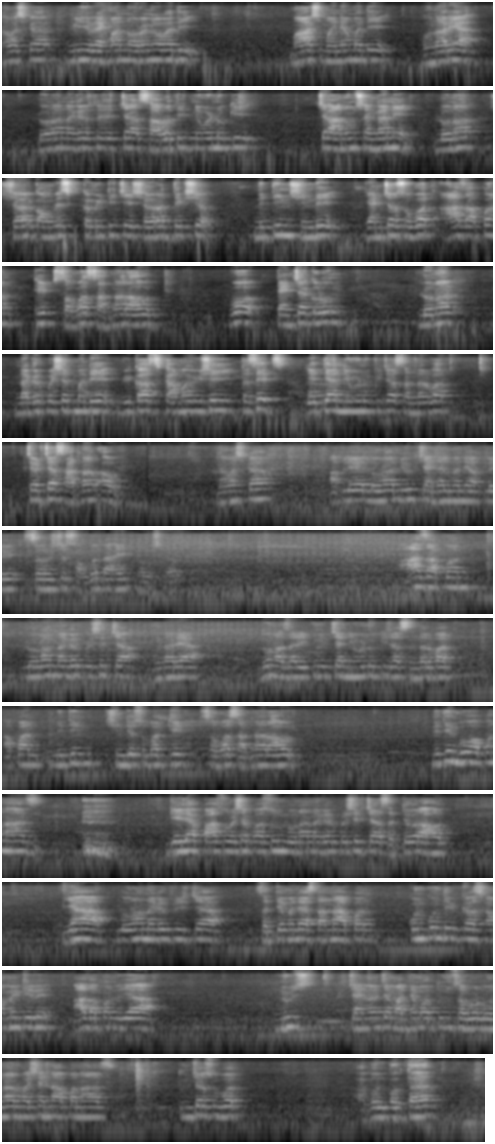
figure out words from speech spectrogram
नमस्कार मी रहमान औरंगाबादी. मार्च महिन्यामध्ये होणाऱ्या लोणार नगर परिषदच्या सार्वत्रिक निवडणुकीच्या अनुषंगाने लोणार शहर काँग्रेस कमिटीचे शहर अध्यक्ष नितीन शिंदे यांच्यासोबत आज आपण थेट संवाद साधणार आहोत व त्यांच्याकडून लोणार नगर परिषदमध्ये विकास कामाविषयी तसेच येत्या निवडणुकीच्या संदर्भात चर्चा साधणार आहोत. नमस्कार आपल्या लोणार न्यूज चॅनलमध्ये आपले सहर्ष स्वागत आहे. नमस्कार. आज आपण लोणार नगर परिषदच्या होणाऱ्या दोन हजार एकोणीसच्या निवडणुकीच्या संदर्भात आपण नितीन शिंदेसोबत थेट संवाद साधणार आहोत. नितीन भाऊ आपण आज गेल्या पाच वर्षापासून लोणार नगर परिषदच्या सत्तेवर आहोत. या लोणार नगर परिषदच्या सत्तेमध्ये असताना आपण कोणकोणते विकास कामे केले? आज आपण या न्यूज चॅनलच्या माध्यमातून सर्व लोणारवासियांना आपण आज तुमच्यासोबत आपण बघतात.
